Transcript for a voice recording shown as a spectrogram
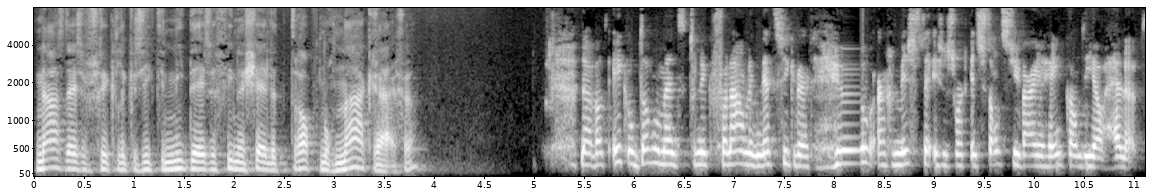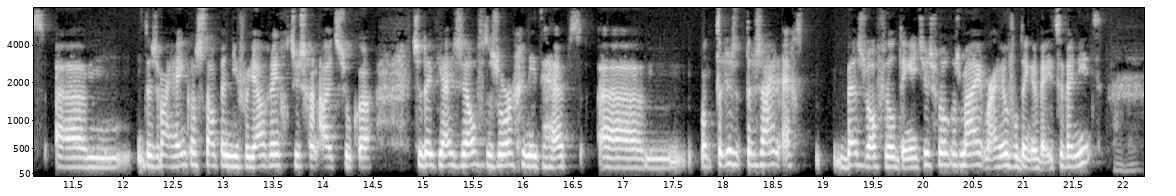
naast deze verschrikkelijke ziekte niet deze financiële trap nog nakrijgen? Nou, wat ik op dat moment, toen ik voornamelijk net ziek werd, heel erg miste, is een soort instantie waar je heen kan die jou helpt. Um, dus waar je heen kan stappen en die voor jou regeltjes gaan uitzoeken, zodat jij zelf de zorgen niet hebt. Um, want er, is, er zijn echt best wel veel dingetjes volgens mij, maar heel veel dingen weten we niet. Mhm.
